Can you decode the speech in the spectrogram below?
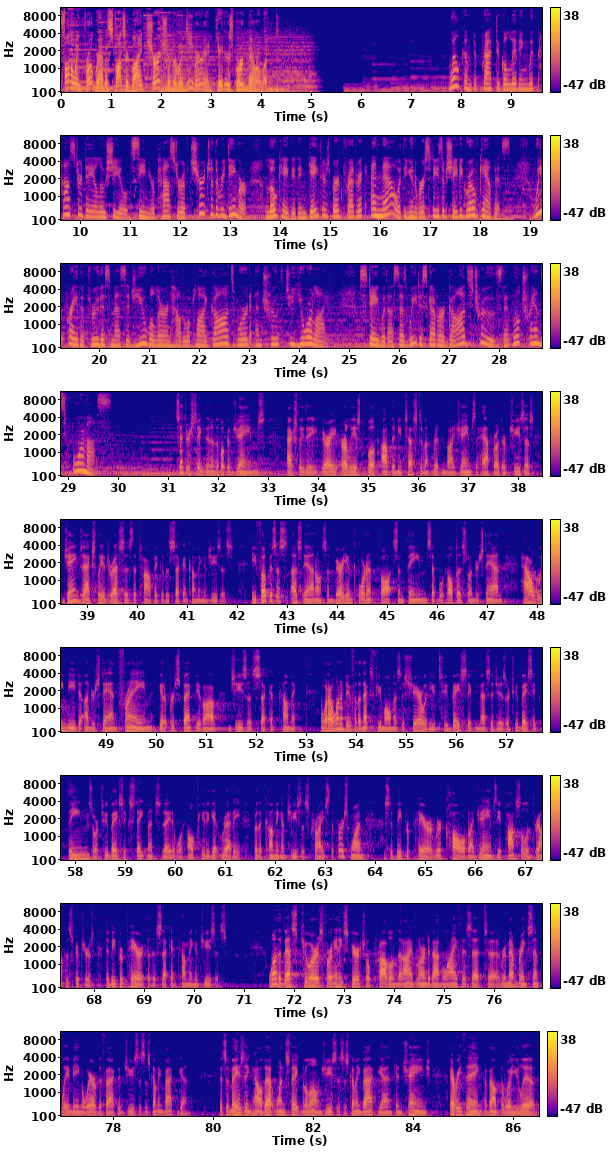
Following program is sponsored by Church of the Redeemer in Gaithersburg, Maryland. Welcome to Practical Living with Pastor Dale O'Shields, Senior Pastor of Church of the Redeemer, located in Gaithersburg, Frederick, and now at the Universities of Shady Grove campus. We pray that through this message you will learn how to apply God's Word and truth to your life. Stay with us as we discover God's truths that will transform us. It's interesting that in the book of James, actually the very earliest book of the New Testament, written by James, the half brother of Jesus, James actually addresses the topic of the second coming of Jesus. He focuses us in on some very important thoughts and themes that will help us to understand how we need to understand, frame, get a perspective of Jesus' second coming. And what I want to do for the next few moments is share with you two basic messages or two basic themes or two basic statements today that will help you to get ready for the coming of Jesus Christ. The first one is to be prepared. We're called by James the Apostle and throughout the scriptures to be prepared for the second coming of Jesus. One of the best cures for any spiritual problem that I've learned about in life is that uh, remembering simply and being aware of the fact that Jesus is coming back again. It's amazing how that one statement alone, Jesus is coming back again, can change everything about the way you live.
